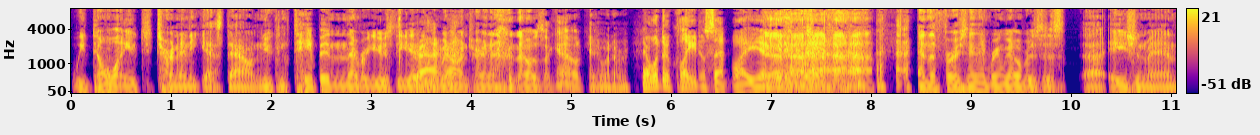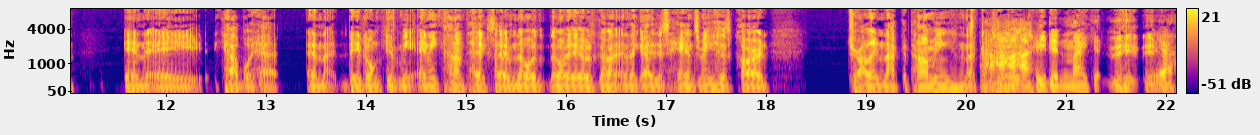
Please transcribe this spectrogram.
we don't want you to turn any guests down. You can tape it and never use the interview. Right, we don't right. turn it." And I was like, "Yeah, okay, whatever." Yeah, we'll do Cledus that way. Yeah, and the first thing they bring me over is this uh, Asian man in a cowboy hat, and they don't give me any context. I have no no idea what's going. on. And the guy just hands me his card. Charlie Nakatami, Nakatumi. Ah, he didn't make it. Yeah,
